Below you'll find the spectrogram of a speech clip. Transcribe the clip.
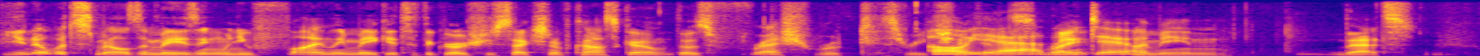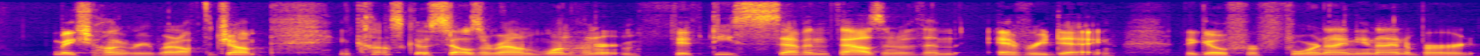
You know what smells amazing when you finally make it to the grocery section of Costco? Those fresh rotisserie chicken. Oh, chickens. yeah, they do. I mean, that's makes you hungry right off the jump. And Costco sells around 157,000 of them every day. They go for $4.99 a bird,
